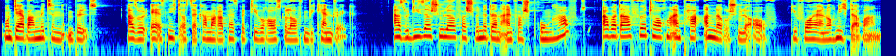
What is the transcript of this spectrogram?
Und der war mitten im Bild. Also er ist nicht aus der Kameraperspektive rausgelaufen wie Kendrick. Also dieser Schüler verschwindet dann einfach sprunghaft, aber dafür tauchen ein paar andere Schüler auf, die vorher noch nicht da waren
